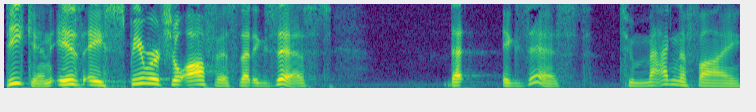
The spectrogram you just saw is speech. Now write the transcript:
Deacon is a spiritual office that exists that exists to magnify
